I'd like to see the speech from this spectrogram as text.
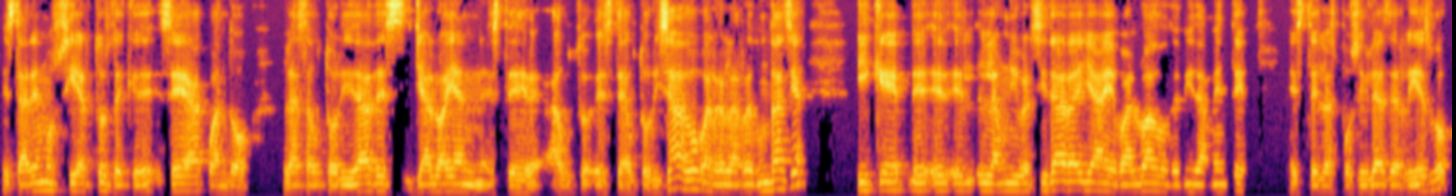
estaremos ciertos de que sea cuando las autoridades ya lo hayan este, este, autorizado, valga la redundancia, y que eh, eh, la universidad haya evaluado debidamente este, las posibilidades de riesgo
